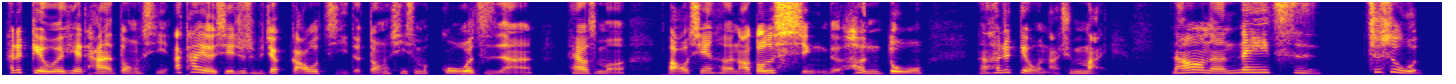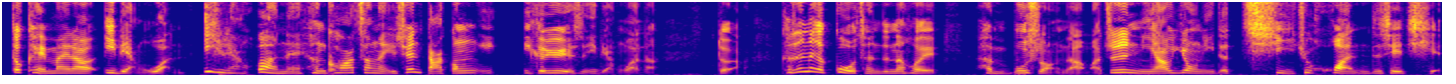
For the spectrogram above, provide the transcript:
她就给我一些她的东西啊，她有一些就是比较高级的东西，什么锅子啊，还有什么保鲜盒，然后都是新的，很多，然后她就给我拿去卖。然后呢，那一次就是我都可以卖到一两万，一两万呢，很夸张哎！有些人打工一一个月也是一两万啊，对啊。可是那个过程真的会很不爽，知道吗？就是你要用你的气去换这些钱，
